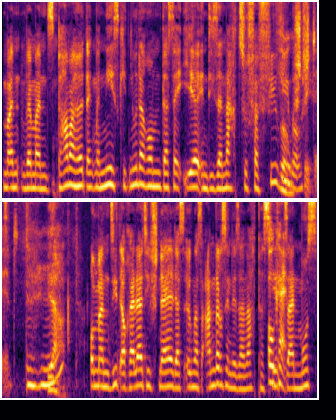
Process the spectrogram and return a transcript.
man, wenn man es ein paar Mal hört, denkt man, nee, es geht nur darum, dass er ihr in dieser Nacht zur Verfügung, Verfügung steht. steht. Mhm. Ja. Und man sieht auch relativ schnell, dass irgendwas anderes in dieser Nacht passiert Okay. sein muss,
